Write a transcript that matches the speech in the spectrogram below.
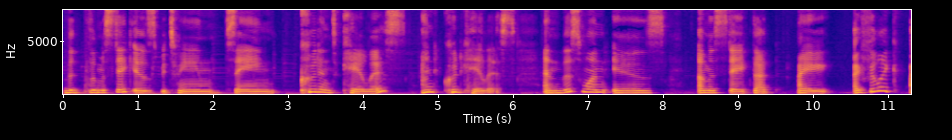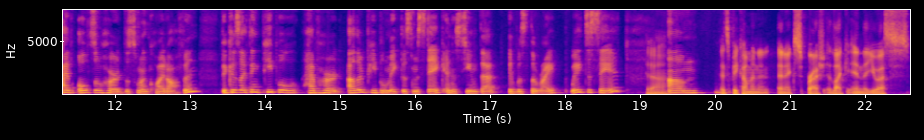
the the mistake is between saying couldn't care less and could care less, and this one is a mistake that I I feel like I've also heard this one quite often because I think people have heard other people make this mistake and assumed that it was the right way to say it. Yeah. Um, it's becoming an, an expression, like in the US,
